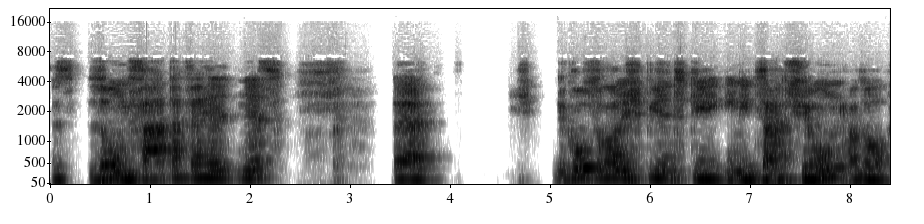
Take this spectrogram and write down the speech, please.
Das Sohn-Vater-Verhältnis. Äh, eine große Rolle spielt die Initiation, also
